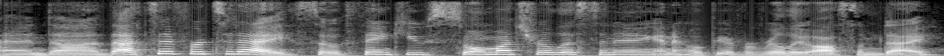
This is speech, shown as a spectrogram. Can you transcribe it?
And uh, that's it for today. So thank you so much for listening, and I hope you have a really awesome day.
